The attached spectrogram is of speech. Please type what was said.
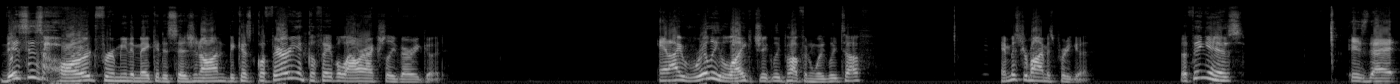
This is hard for me to make a decision on because Clefairy and Clefable are actually very good. And I really like Jigglypuff and Wigglytuff. And Mr. Mime is pretty good. The thing is, is that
